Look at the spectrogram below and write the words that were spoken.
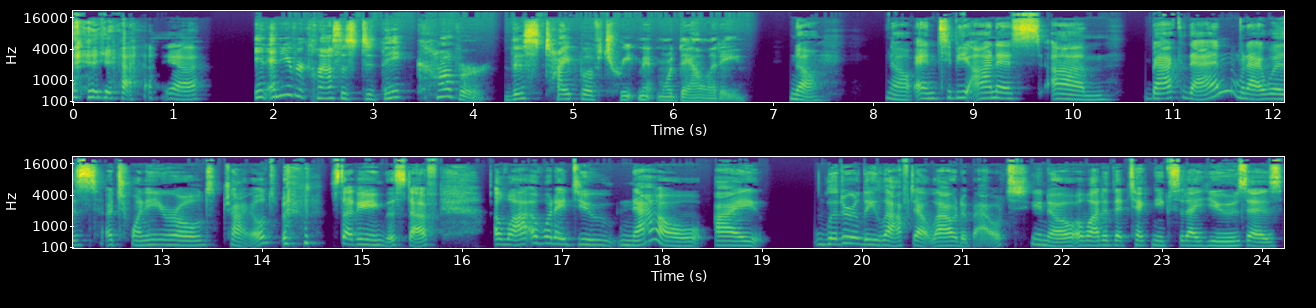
yeah, yeah. In any of your classes, did they cover this type of treatment modality? No, no. And to be honest, um, back then, when I was a 20 year old child studying this stuff, a lot of what I do now, I literally laughed out loud about. You know, a lot of the techniques that I use as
